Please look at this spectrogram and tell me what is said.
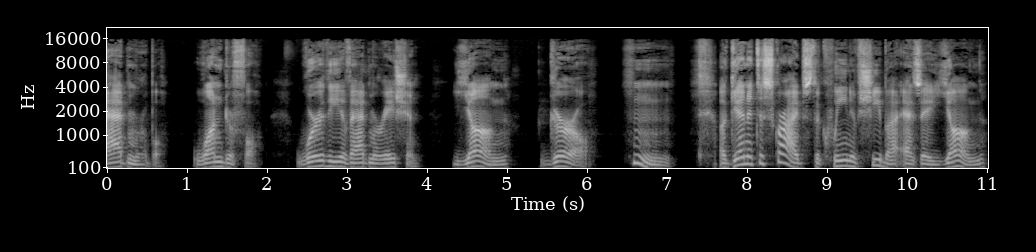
Admirable, wonderful, worthy of admiration, young girl. Hmm. Again, it describes the Queen of Sheba as a young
